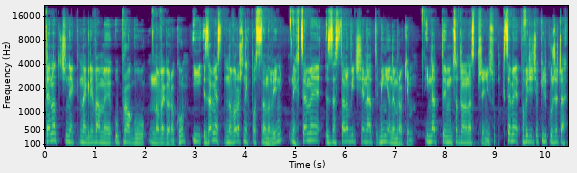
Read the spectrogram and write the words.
Ten odcinek nagrywamy u progu nowego roku i zamiast noworocznych postanowień chcemy zastanowić się nad minionym rokiem i nad tym, co dla nas przyniósł. Chcemy powiedzieć o kilku rzeczach,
